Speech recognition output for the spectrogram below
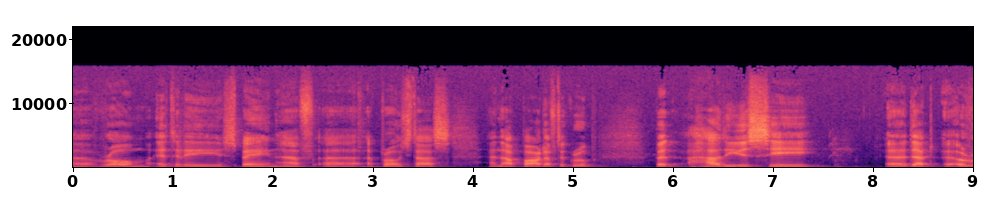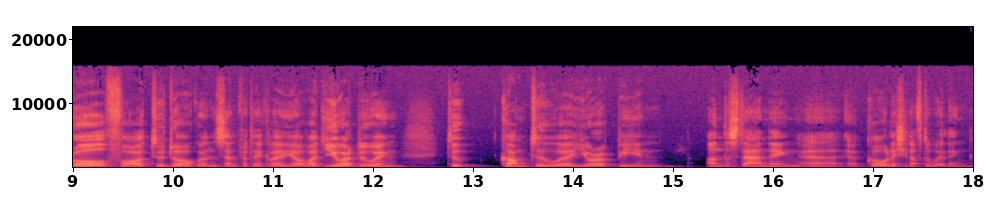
uh, Rome, Italy, Spain have uh, approached us and are part of the group. But how do you see uh, that a role for two tokens and particularly know, what you are doing to come to a European understanding, a coalition of the willing?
